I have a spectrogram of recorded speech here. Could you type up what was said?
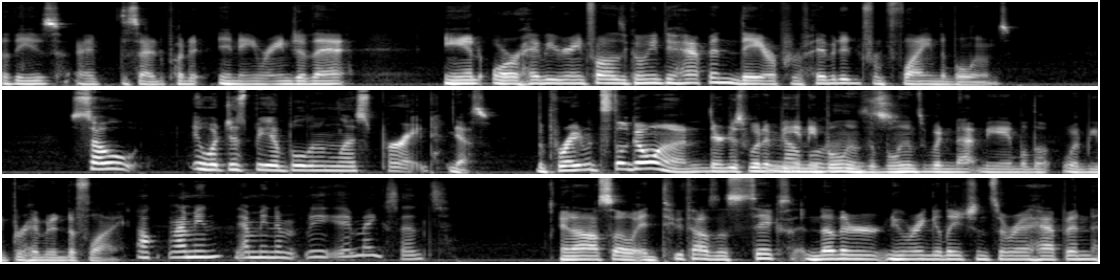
of these, I decided to put it in a range of that, and or heavy rainfall is going to happen, they are prohibited from flying the balloons. So it would just be a balloonless parade. Yes. The parade would still go on. There just wouldn't No be any balloons. balloons. The balloons would not be able to would be prohibited to fly. Oh, I mean, I mean, it, it makes sense. And also in 2006, another new regulations that happened.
